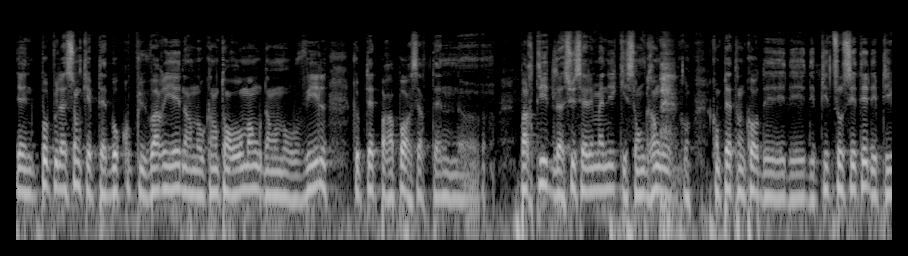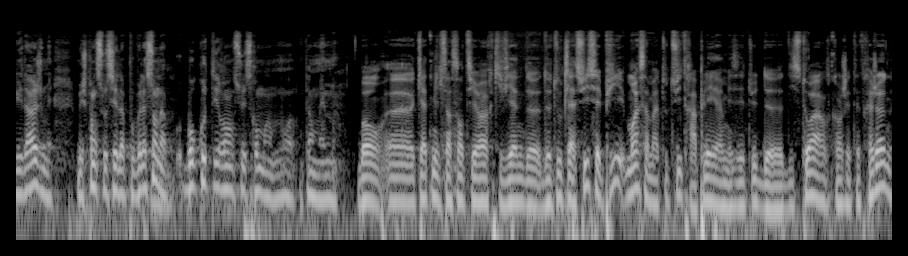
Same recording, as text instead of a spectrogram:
il y a une population qui est peut-être beaucoup plus variée dans nos cantons romans ou dans nos villes que peut-être par rapport à certaines parties de la Suisse alémanique qui sont grands, qui peut-être encore des, des, des, petites sociétés, des petits villages, mais, mais je pense aussi la population. On a beaucoup de tireurs en Suisse romande, quand même. Bon, euh, 4500 tireurs qui viennent de, de, toute la Suisse. Et puis, moi, ça m'a tout de suite rappelé à mes études d'histoire quand j'étais très jeune.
